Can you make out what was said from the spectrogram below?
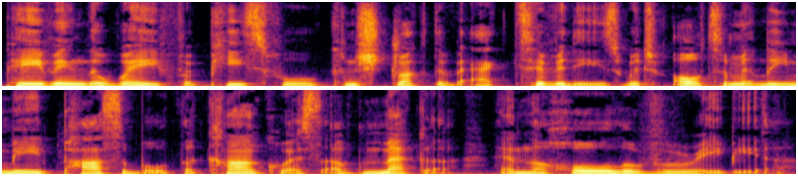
paving the way for peaceful, constructive activities which ultimately made possible the conquest of Mecca and the whole of Arabia.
